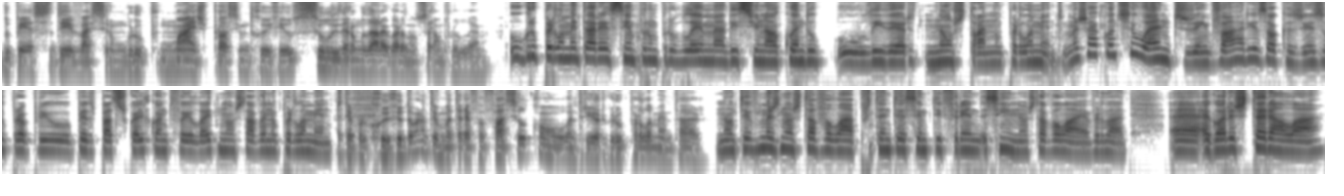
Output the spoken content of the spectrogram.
do PSD vai ser um grupo mais próximo de Rui Rio? Se o líder mudar agora, não será um problema? O grupo parlamentar é sempre um problema adicional quando o líder não está no Parlamento. Mas já aconteceu antes, em várias ocasiões. O próprio Pedro Passos Coelho, quando foi eleito, não estava no Parlamento. Até porque o Rui Rio também não teve uma tarefa fácil com o anterior grupo parlamentar. Não teve, mas não estava lá. Portanto, é sempre diferente. Sim, não estava lá, é verdade. Uh, agora estará lá.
